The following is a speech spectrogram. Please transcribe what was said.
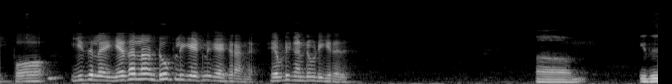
இப்போ இதில் எதெல்லாம் டூப்ளிகேட்னு கேட்குறாங்க எப்படி கண்டுபிடிக்கிறது? இது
